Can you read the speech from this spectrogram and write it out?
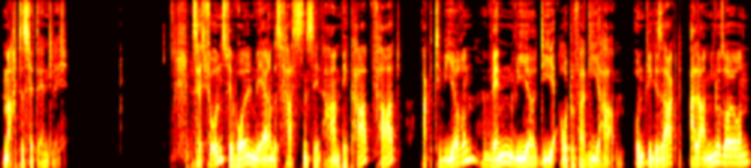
macht es letztendlich. Das heißt für uns, wir wollen während des Fastens den AMPK-Pfad aktivieren, wenn wir die Autophagie haben. Und wie gesagt, alle Aminosäuren,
